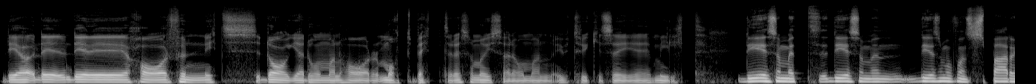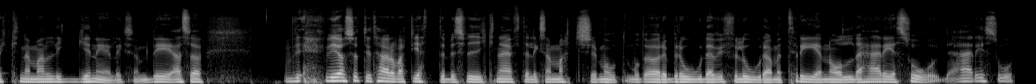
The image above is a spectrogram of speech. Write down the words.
det, det, det har funnits dagar då man har mått bättre som öisare om man uttrycker sig eh, milt. Det är, som ett, det, är som en, det är som att få en spark när man ligger ner. Liksom. Det är, alltså, vi, vi har suttit här och varit jättebesvikna efter liksom, matcher mot, mot Örebro där vi förlorar med 3-0. Det här är så... Det här är så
